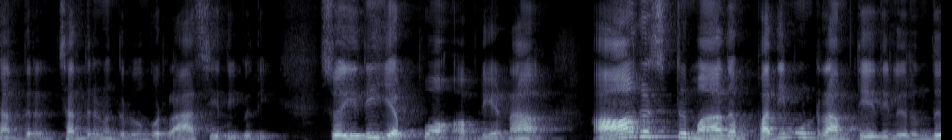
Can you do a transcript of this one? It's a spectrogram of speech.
சந்திரன். சந்திரனுங்கிறது ஒரு ராசி அதிபதி. ஸோ இது எப்போ அப்படின்னா ஆகஸ்ட் மாதம் பதிமூன்றாம் தேதியிலிருந்து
